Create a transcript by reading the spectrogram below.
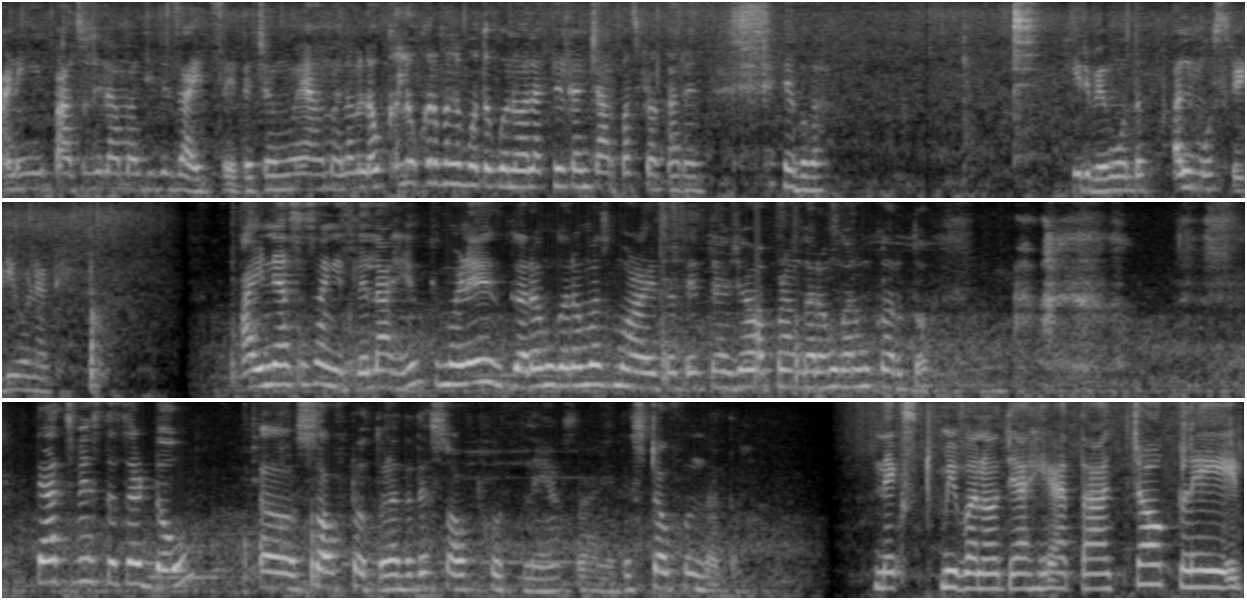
आणि पाच वाजेला आम्हाला तिथे जायचं आहे त्याच्यामुळे आम्हाला लवकर लवकर मला मोदक बनवावं लागतील. कारण चार पाच प्रकार आहेत. हे बघा. हिरवे मोदक ऑलमोस्ट रेडी होण्यात आहे. आईने असं सांगितलेलं आहे की म्हणे गरम गरमच मळायचं ते. त्याच्यावर जेव्हा आपण गरम गरम करतो. त्याच वेळेस त्याचा डो सॉफ्ट होतो. ना तर ते सॉफ्ट होत नाही. असं आहे. ते स्टफ होऊन जातं. नेक्स्ट मी बनवते आहे आता चॉकलेट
